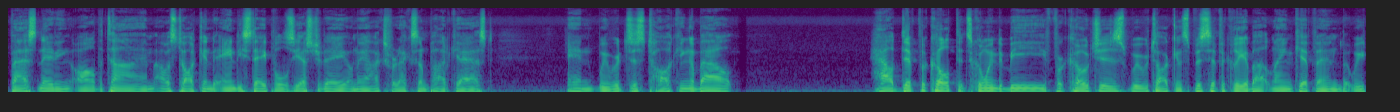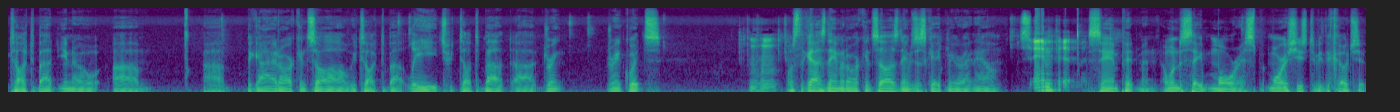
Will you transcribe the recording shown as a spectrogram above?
fascinating all the time. I was talking to Andy Staples yesterday on the Oxford Exxon podcast, and we were just talking about how difficult it's going to be for coaches. We were talking specifically about Lane Kiffin, but we talked about you know um, uh, the guy at Arkansas. We talked about Leach. We talked about uh, Drink Drinkwitz. Mm-hmm. What's the guy's name at Arkansas? His name's escaped me right now. Sam Pittman. Sam Pittman. I wanted to say Morris, but Morris used to be the coach at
